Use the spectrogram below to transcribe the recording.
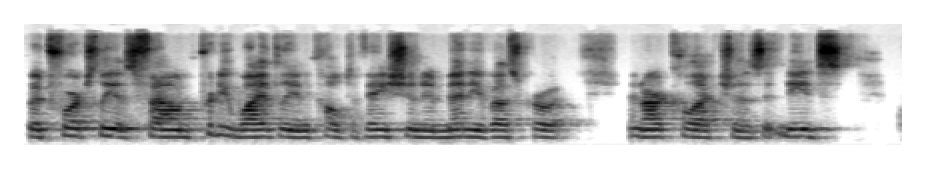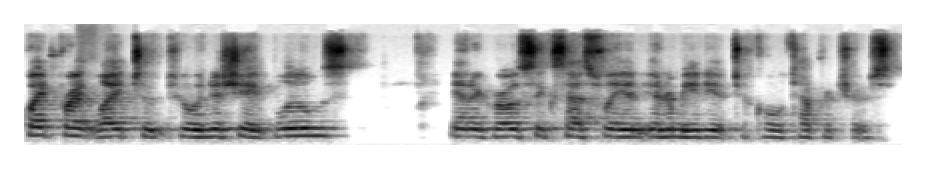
but fortunately it's found pretty widely in cultivation and many of us grow it in our collections. It needs quite bright light to, to initiate blooms and it grows successfully in intermediate to cool temperatures.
